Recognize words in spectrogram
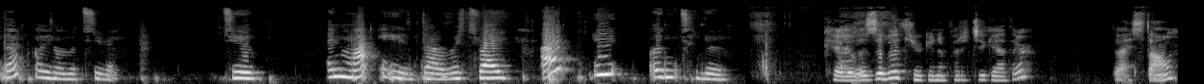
That I know what's in Two. And my is the which way I eat the. Okay, Elizabeth, you're gonna put it together. Dice down.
